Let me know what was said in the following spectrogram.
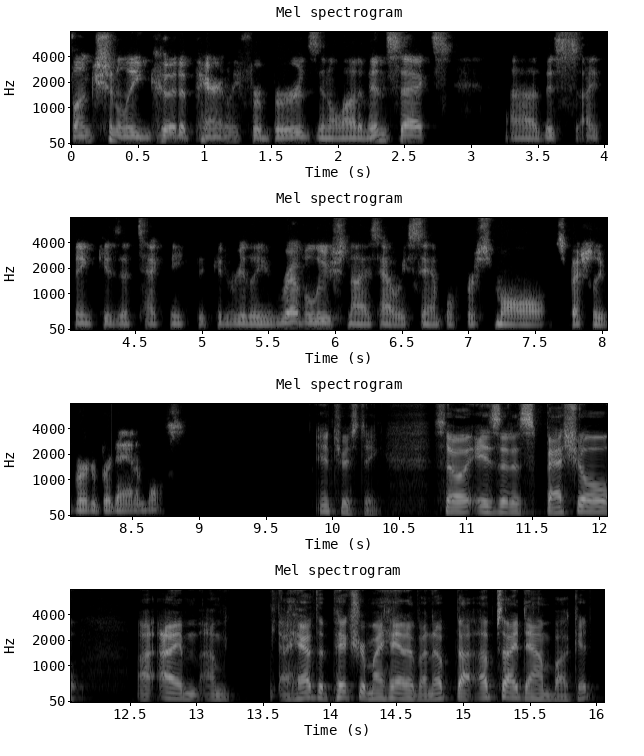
functionally good apparently for birds and a lot of insects. Uh, this, I think, is a technique that could really revolutionize how we sample for small, especially vertebrate animals. Interesting. So, is it a special? I, I'm, I'm, I have the picture in my head of an up, upside down bucket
